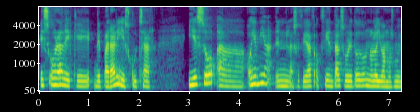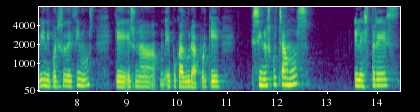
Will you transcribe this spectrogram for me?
es hora de, que, de parar y escuchar y eso ah, hoy en día en la sociedad occidental sobre todo no lo llevamos muy bien y por eso decimos que es una época dura, porque si no escuchamos el estrés,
